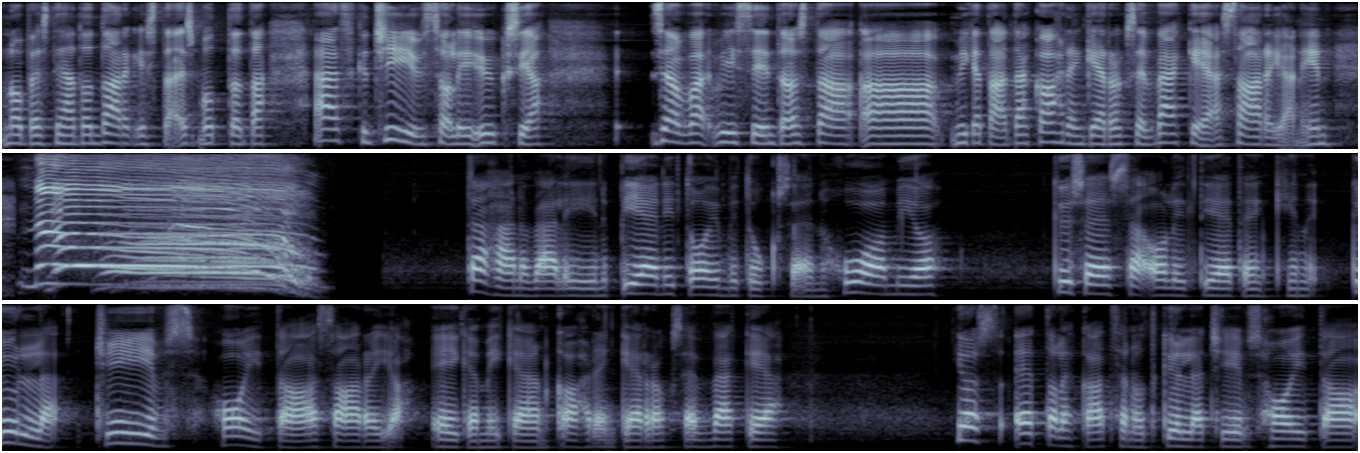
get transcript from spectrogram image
nopeastihan tuon tarkistaisi, mutta tota, Ask Jeeves oli yksi ja se on vissiin tuosta, uh, mikä tämä on tämä kahden kerroksen väkeä sarja, niin no! Tähän väliin pieni toimituksen huomio. Kyseessä oli tietenkin Kyllä Jeeves hoitaa sarja, eikä mikään kahden kerroksen väkeä. Jos et ole katsonut Kyllä Jeeves hoitaa,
